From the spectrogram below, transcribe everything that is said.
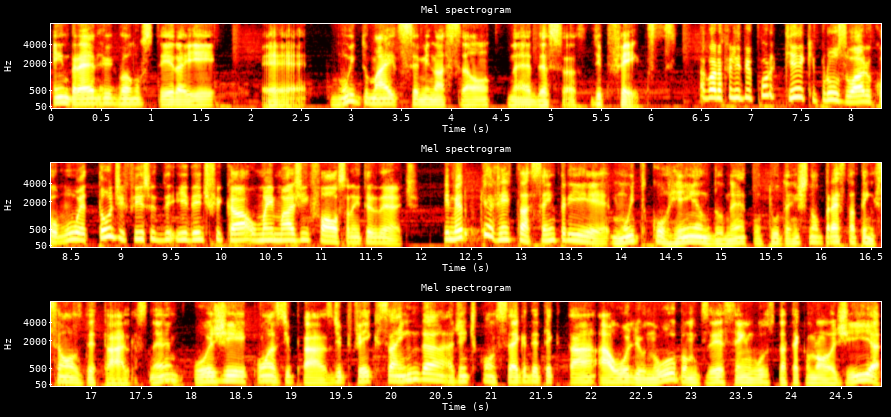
em breve vamos ter aí é, muito mais disseminação né, dessas deepfakes. Agora, Felipe, por que que para o usuário comum é tão difícil identificar uma imagem falsa na internet? Primeiro porque a gente está sempre muito correndo, né, com tudo, a gente não presta atenção aos detalhes, né? Hoje, com as, deep, as deepfakes, ainda a gente consegue detectar a olho nu, vamos dizer, sem o uso da tecnologia,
